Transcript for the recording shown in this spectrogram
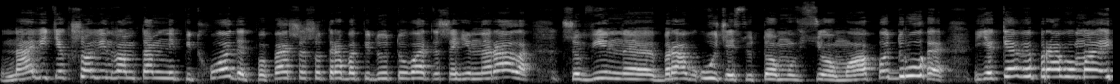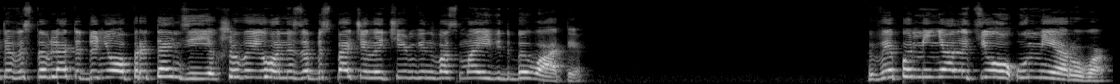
Навіть якщо він вам там не підходить, по-перше, що треба підготувати ще генерала, щоб він е, брав участь у тому всьому. А по-друге, яке ви право маєте виставляти до нього претензії, якщо ви його не забезпечили, чим він вас має відбивати? Ви поміняли цього Умєрова,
